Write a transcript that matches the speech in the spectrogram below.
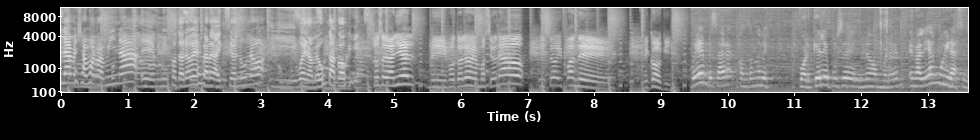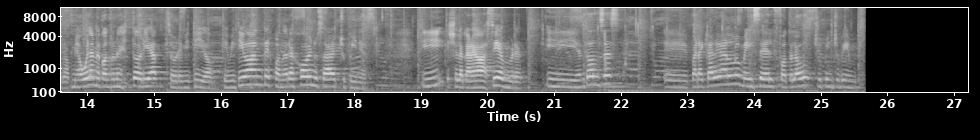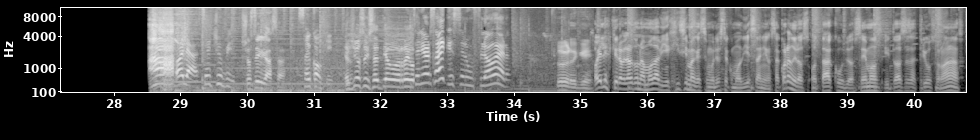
Hola, me llamo Romina, eh, mi fotólogo es Verga Adicción 1 y bueno, me gusta Coqui. Yo soy Daniel, mi fotólogo emocionado y soy fan de, de Coqui. Voy a empezar contándoles por qué le puse el nombre. En realidad es muy gracioso. Mi abuela me contó una historia sobre mi tío, que mi tío antes, cuando era joven, usaba chupines. Y yo lo cargaba siempre. Y entonces, eh, para cargarlo, me hice el Fotolog Chupin Chupin. Hola, soy Chupi. Yo soy Gaza. Soy Coqui. Y yo soy Santiago Borrego. Señor, ¿sabe qué es ser un flogger? ¿Flor de qué? Hoy les quiero hablar de una moda viejísima que se murió hace como 10 años. ¿Se acuerdan de los otakus, los emos y todas esas tribus urbanas?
